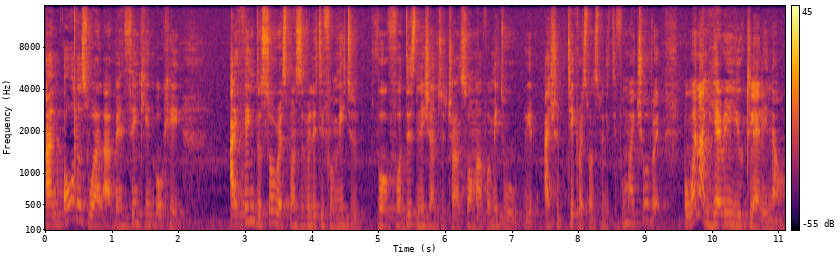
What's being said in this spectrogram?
and all this while I've been thinking, okay, I think the sole responsibility for me to, for, for this nation to transform and for me to, you know, I should take responsibility for my children. But when I'm hearing you clearly now,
